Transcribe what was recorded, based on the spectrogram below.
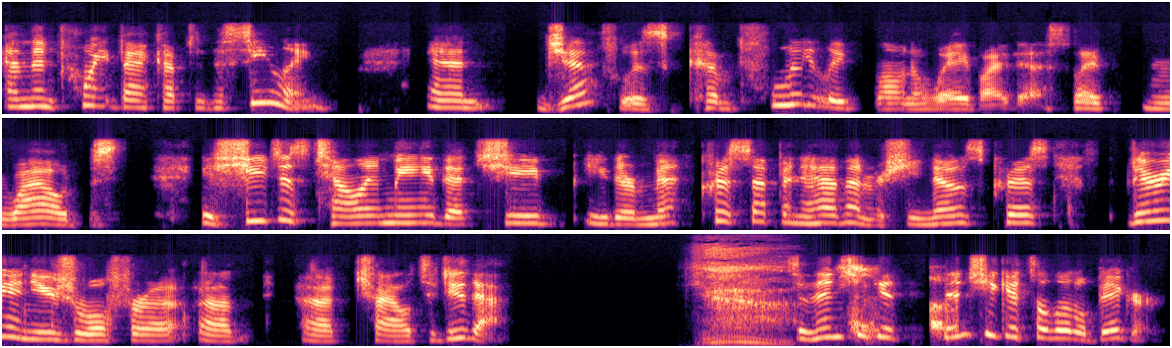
and then point back up to the ceiling. And Jeff was completely blown away by this. Like, wow, just- is she just telling me that she either met Chris up in heaven or she knows Chris? Very unusual for a, a, a child to do that. yeah. So then she gets then she gets a little bigger.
